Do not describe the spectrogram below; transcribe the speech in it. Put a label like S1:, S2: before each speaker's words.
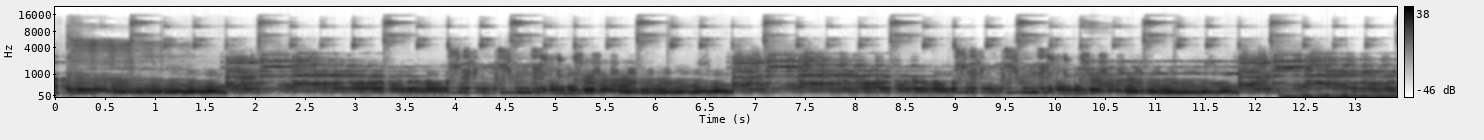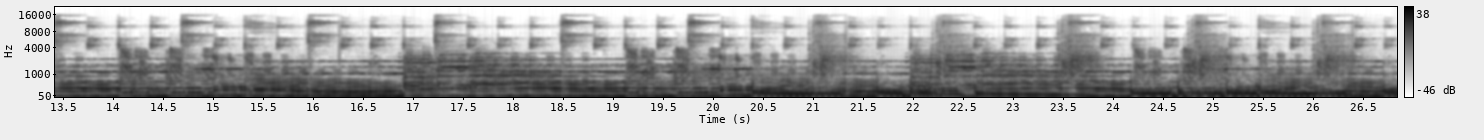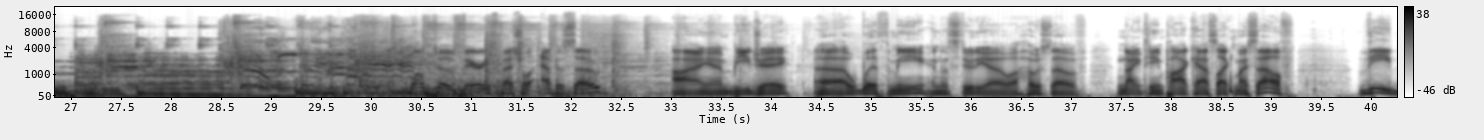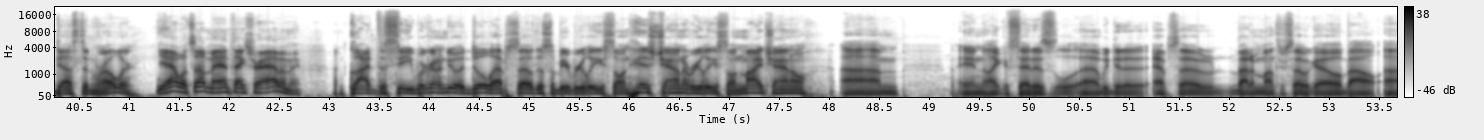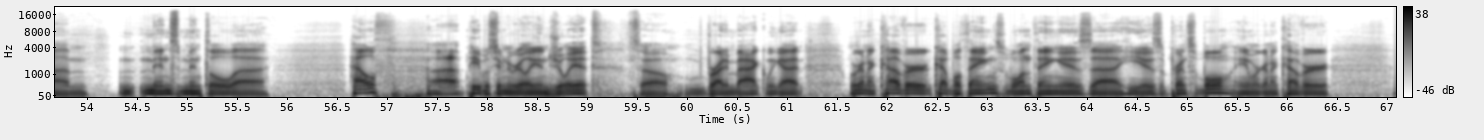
S1: Música special episode. I am BJ. Uh, with me in the studio, a host of 19 podcasts like myself, the Dustin Roller.
S2: Yeah, what's up, man? Thanks for having me.
S1: Glad to see. We're going to do a dual episode. This will be released on his channel, released on my channel. Um, and like I said, is uh, we did an episode about a month or so ago about um, men's mental uh, health. Uh, people seem to really enjoy it, so brought him back. We got we're going to cover a couple things. One thing is uh, he is a principal, and we're going to cover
